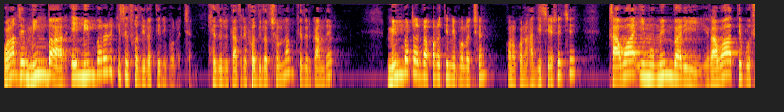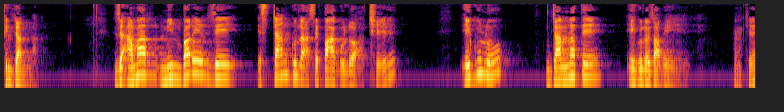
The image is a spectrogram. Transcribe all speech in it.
ওনার যে মিম্বার, এই মিম্বারের কিছু ফজিলত তিনি বলেছেন। খেজুরের কাছের ফজিলত শুনলাম, খেজুর কাণ্ডের। মিম্বারটার ব্যাপারে তিনি বলেছেন, কোন কোন হাদিসে এসেছে কাওয়া ইমু মিম্বারি রাওয়া তেবুফিল জান্না যে আমার মিম্বারের যে স্ট্যান্ডগুলো আছে পা গুলো আছে, এগুলো জান্নাতে এগুলো যাবে। ওকে?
